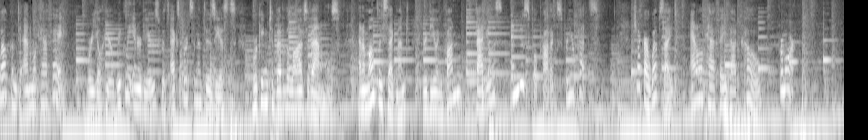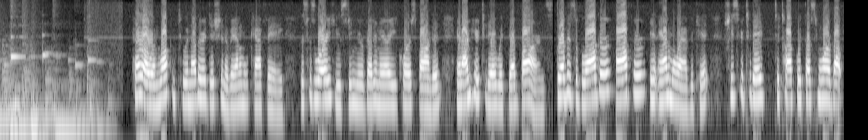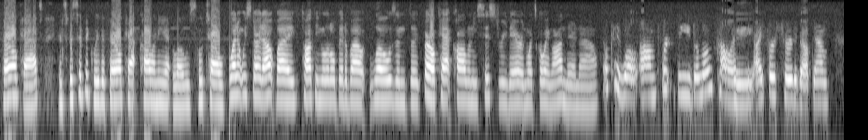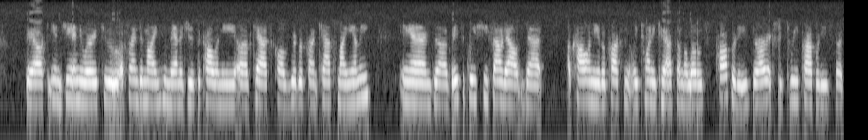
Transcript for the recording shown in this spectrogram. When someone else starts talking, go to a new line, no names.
Welcome to Animal Cafe, where you'll hear weekly interviews with experts and enthusiasts working to better the lives of animals, and a monthly segment reviewing fun, fabulous, and useful products for your pets. Check our website, animalcafe.co, for more.
Hello, and welcome to another edition of Animal Cafe. This is Lorie Huston, your veterinary correspondent, and I'm here today with Deb Barnes. Deb is a blogger, author, and animal advocate. She's here today to talk with us more about feral cats, and specifically the feral cat colony at Loews Hotel.
Why don't we start out by talking a little bit about Loews and the feral cat colony's history there and what's going on there now?
Okay, well, um, for the the Loews colony, I first heard about them back in January to a friend of mine who manages a colony of cats called Riverfront Cats Miami. And uh, basically, she found out that a colony of approximately 20 cats on the Loews properties, there are actually three properties, but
